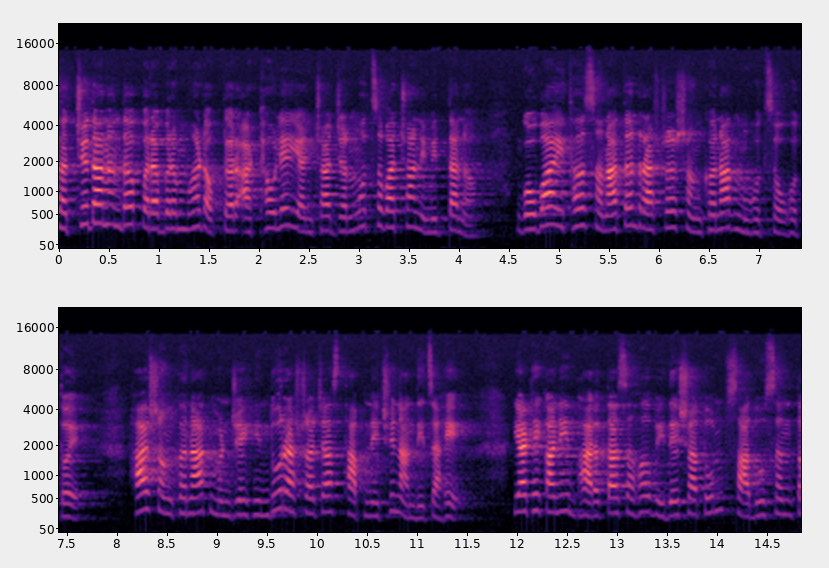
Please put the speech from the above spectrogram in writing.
सच्चिदानंद परब्रह्म डॉक्टर आठवले यांच्या जन्मोत्सवाच्या निमित्तानं गोवा इथं सनातन राष्ट्र शंखनाद महोत्सव होतोय. हा शंखनाद म्हणजे हिंदू राष्ट्राच्या स्थापनेची नांदीच आहे. या ठिकाणी भारतासह विदेशातून साधू संत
